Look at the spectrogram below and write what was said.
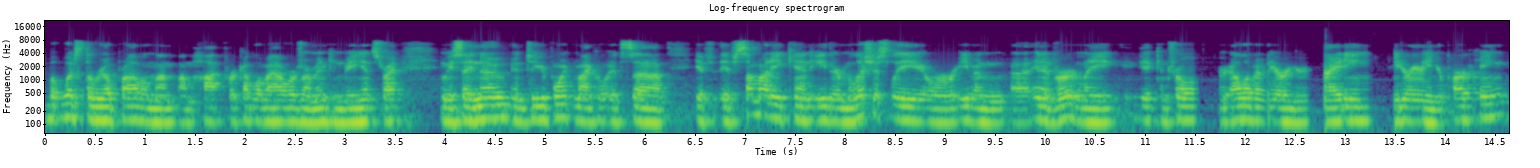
but what's the real problem? I'm, I'm hot for a couple of hours or I'm inconvenienced, right? And we say, no. And to your point, Michael, it's uh, if, if somebody can either maliciously or even uh, inadvertently get control of your elevator or your lighting, metering, and your parking,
